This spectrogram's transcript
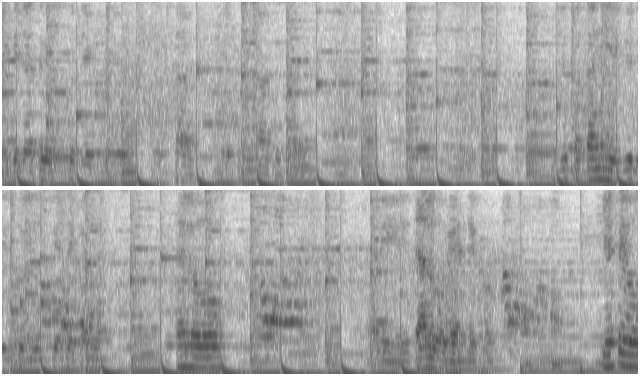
लेके जाते हैं, उसको देखते हैं अच्छा है मुझे पता नहीं इसको कैसे करना हेलो अरे, चालू हो गया, देखो। कैसे हो?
